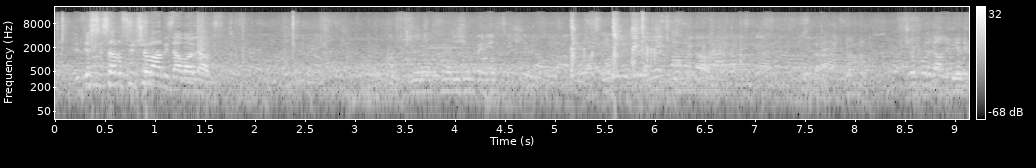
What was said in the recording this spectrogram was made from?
Kde ste sa rozsvičovali, dáva ľad. Что вы дали?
